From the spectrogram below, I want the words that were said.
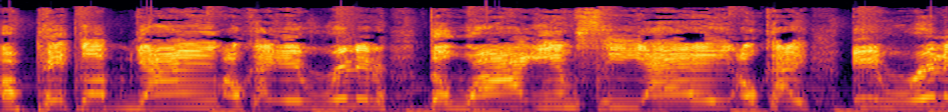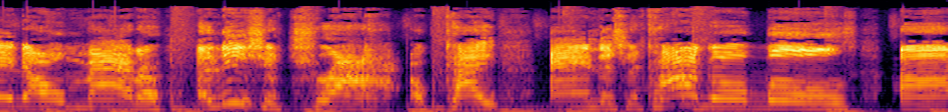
A pickup game. Okay, it really the YMCA. Okay, it really don't matter. At least you try, okay? And the Chicago Bulls uh,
